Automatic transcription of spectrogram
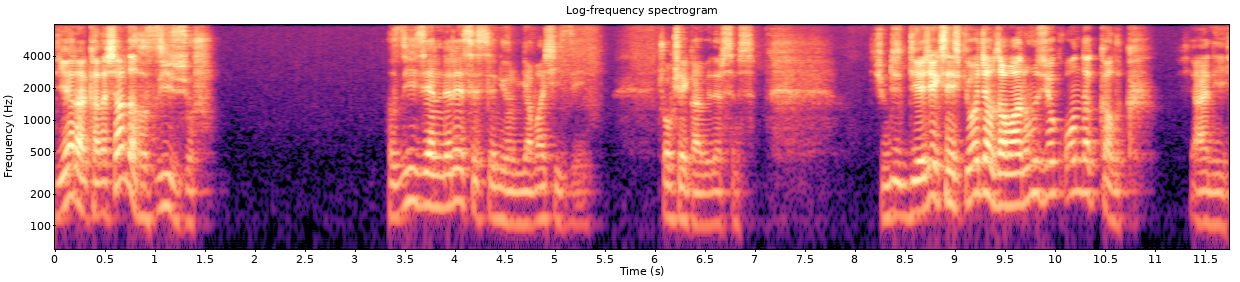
diğer arkadaşlar da hızlı yüzüyor. Hızlı izleyenlere sesleniyorum. Yavaş izleyin. Çok şey kaybedersiniz. Şimdi diyeceksiniz ki hocam zamanımız yok 10 dakikalık. Yani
